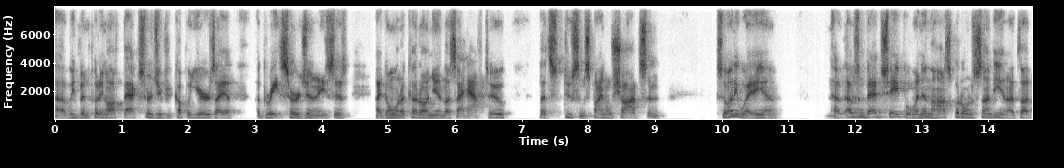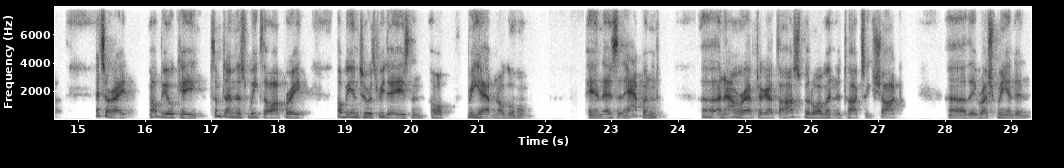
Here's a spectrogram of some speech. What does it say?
uh, we'd been putting off back surgery for a couple years. I had a great surgeon, and he says, I don't want to cut on you unless I have to. Let's do some spinal shots. And so, anyway, uh, I was in bad shape. I went in the hospital on a Sunday and I thought, that's all right. I'll be okay. Sometime this week they'll operate. I'll be in two or three days, then I'll rehab and I'll go home. And as it happened, uh, an hour after I got to the hospital, I went into toxic shock. Uh, they rushed me into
